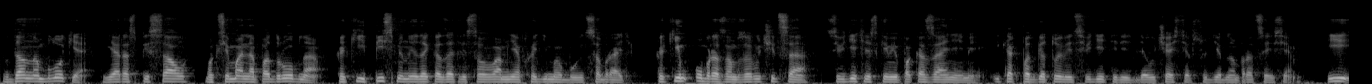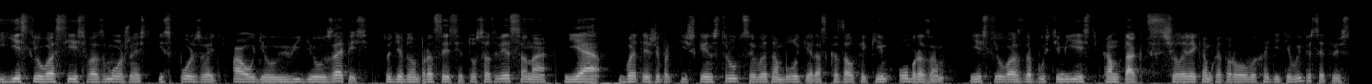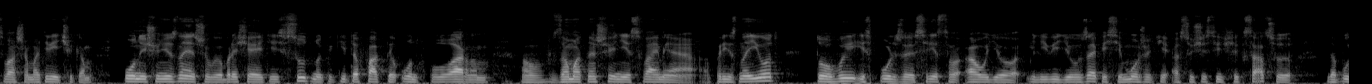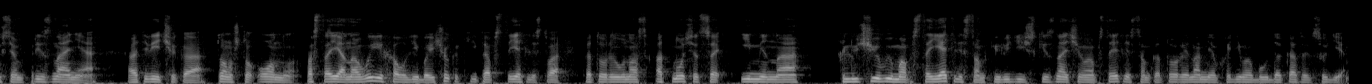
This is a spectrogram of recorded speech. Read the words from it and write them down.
В данном блоке я расписал максимально подробно, какие письменные доказательства вам необходимо будет собрать каким образом заручиться свидетельскими показаниями и как подготовить свидетелей для участия в судебном процессе. И если у вас есть возможность использовать аудио и видеозапись в судебном процессе, то, соответственно, я в этой же практической инструкции, в этом блоке рассказал, каким образом, если у вас, допустим, есть контакт с человеком, которого вы хотите выписать, то есть с вашим ответчиком, он еще не знает, что вы обращаетесь в суд, но какие-то факты он в кулуарном взаимоотношении с вами признает, то вы, используя средства аудио или видеозаписи, можете осуществить фиксацию, допустим, признания ответчика в том, что он постоянно выехал, либо еще какие-то обстоятельства, которые у нас относятся именно к ключевым обстоятельствам, к юридически значимым обстоятельствам, которые нам необходимо будет доказывать в суде.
